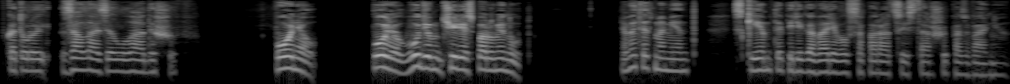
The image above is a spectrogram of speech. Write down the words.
в который залазил Ладышев. — Понял, понял. Будем через пару минут. В этот момент с кем-то переговаривался по рации старший по званию.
